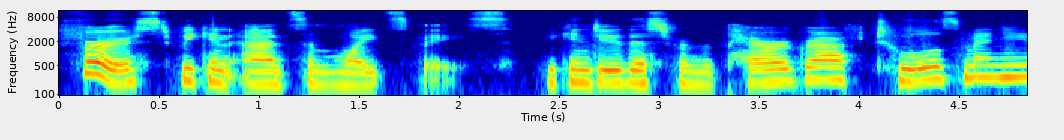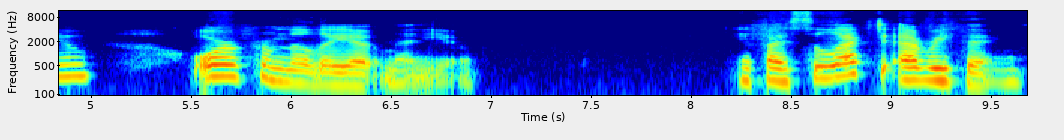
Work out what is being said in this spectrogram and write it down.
First, we can add some white space. We can do this from the Paragraph Tools menu or from the Layout menu. If I select everything,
